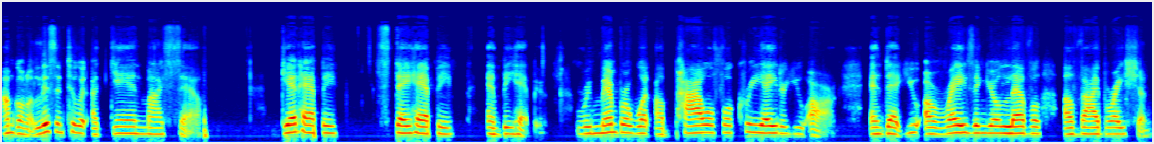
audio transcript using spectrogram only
I'm going to listen to it again myself. Get happy, stay happy, and be happy remember what a powerful creator you are and that you are raising your level of vibration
